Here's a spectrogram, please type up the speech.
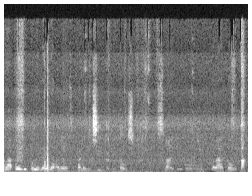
Ala po, hindi po nila inaano yung sa palengke. Kasi ano tao? Smuggling. Oo. Wala tong tax.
